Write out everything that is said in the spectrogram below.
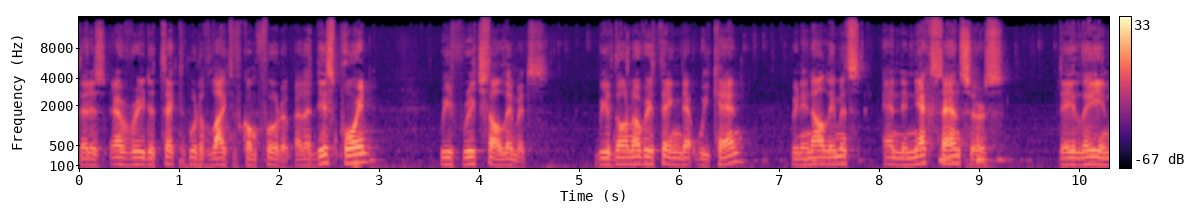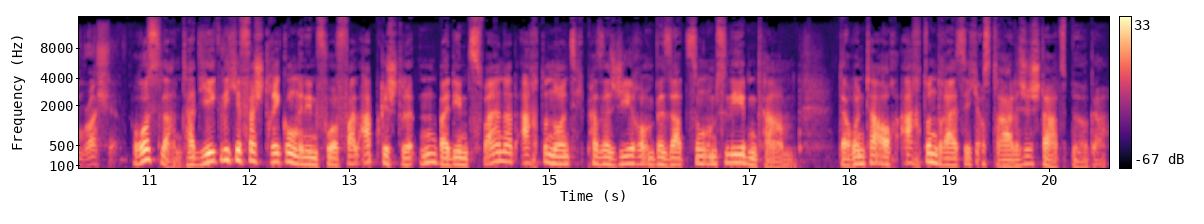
That is, every detective would have liked to come further. But at this point, we've reached our limits. We've done everything that we can within our limits, and the next answers Russland hat jegliche Verstrickung in den Vorfall abgestritten, bei dem 298 Passagiere und Besatzung ums Leben kamen, darunter auch 38 australische Staatsbürger.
